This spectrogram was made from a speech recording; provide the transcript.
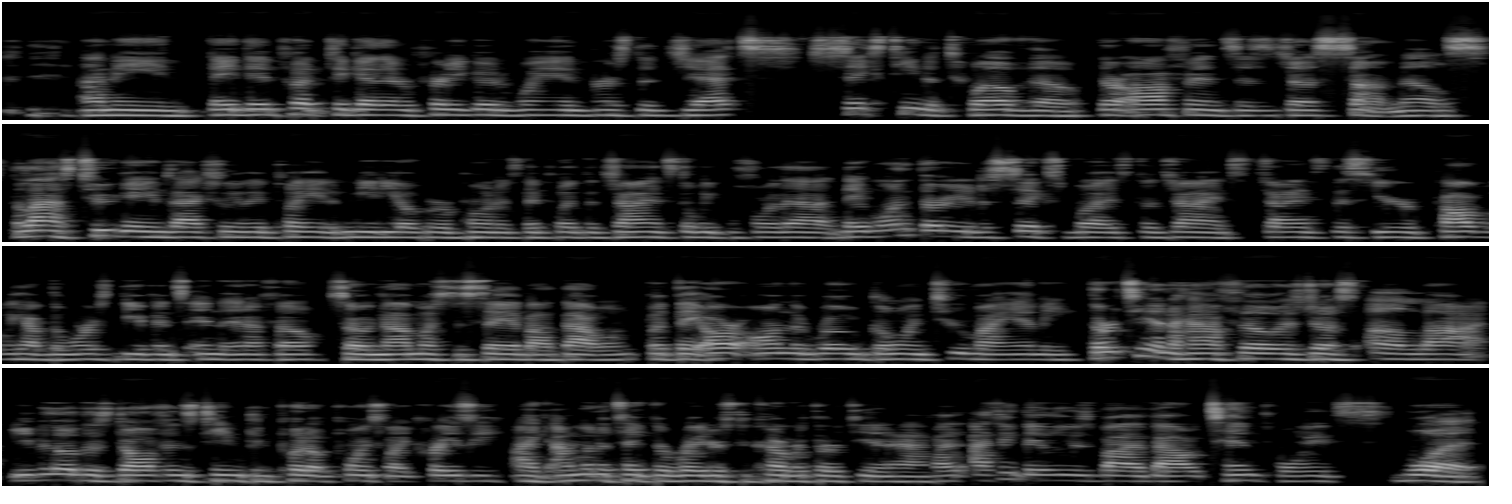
I mean, they did put together a pretty good win versus the Jets. 16 to 12 though. Their offense is just something else. The last two games actually they played mediocre opponents. They played the Giants the week before that. They won 30 to 6, but it's the Giants. Giants this year probably have the worst defense in the NFL. So not much to say about that one. But they are on the road going to Miami. 13 and a half though is just a lot. Even though this Dolphins team can put up points like crazy, I, am going to take the Raiders to cover 13 and a half. I, I think they lose by about 10 points. What?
